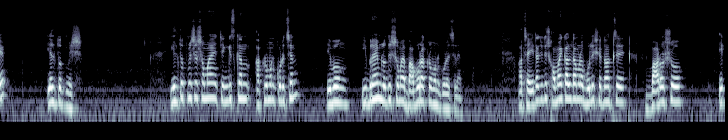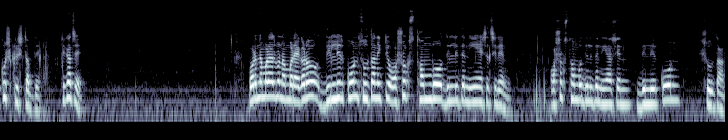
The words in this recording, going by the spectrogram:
এ ইলতুতমিশ। ইলতুতমিশের সময় চেঙ্গিস খান আক্রমণ করেছেন এবং ইব্রাহিম লোদির সময় বাবর আক্রমণ করেছিলেন। আচ্ছা এটা যদি সময়কালটা আমরা বলি, সেটা হচ্ছে বারোশো একুশ খ্রিস্টাব্দে, ঠিক আছে? পরের নাম্বারে আসব নাম্বার এগারো, দিল্লির কোন সুলতান একটি অশোক স্তম্ভ দিল্লিতে নিয়ে এসেছিলেন? অশোক স্তম্ভ দিল্লিতে নিয়ে আসেন দিল্লির কোন সুলতান?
